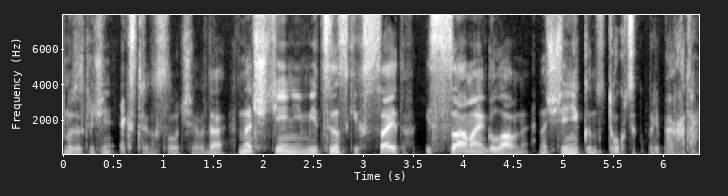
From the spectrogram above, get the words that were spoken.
ну, за исключением экстренных случаев, да, на чтение медицинских сайтов и, самое главное, на чтение конструкций к препаратам.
